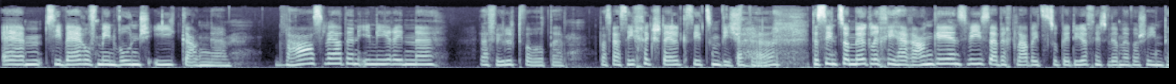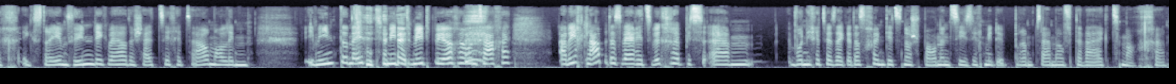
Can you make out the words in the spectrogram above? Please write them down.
ähm, sie wäre auf meinen Wunsch eingegangen. Was wäre denn in mir innen erfüllt worden? Was wäre sichergestellt gewesen zum Beispiel? Aha. Das sind so mögliche Herangehensweisen, aber ich glaube, jetzt zu Bedürfnissen würde man wahrscheinlich extrem fündig werden, schätze ich jetzt auch mal im, im Internet mit, mit Büchern und Sachen. Aber ich glaube, das wäre jetzt wirklich etwas, ähm, wo ich jetzt würde sagen, das könnte jetzt noch spannend sein, sich mit jemandem zusammen auf den Weg zu machen.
